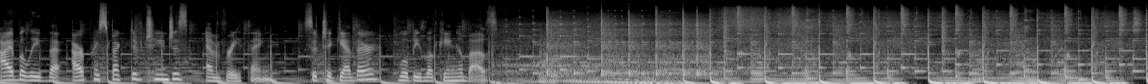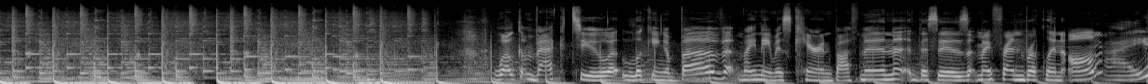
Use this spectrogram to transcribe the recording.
I believe that our perspective changes everything. So together, we'll be looking above. Welcome back to Looking Above. My name is Karen Boffman. This is my friend Brooklyn Alm. Hi.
